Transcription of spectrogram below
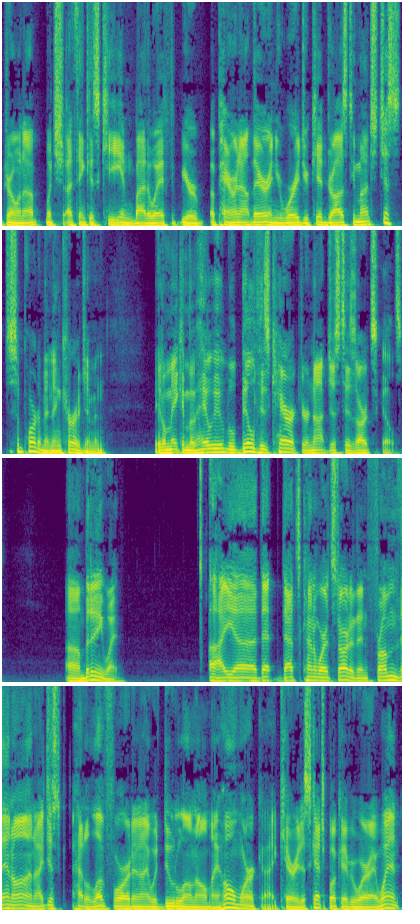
growing up, which I think is key. And by the way, if you're a parent out there and you're worried your kid draws too much, just support him and encourage him. And it'll make him, it will build his character, not just his art skills. Um, but anyway, I uh, that that's kind of where it started, and from then on, I just had a love for it, and I would doodle on all my homework. I carried a sketchbook everywhere I went.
